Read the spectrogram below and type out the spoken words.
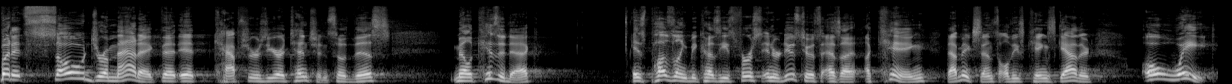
But it's so dramatic that it captures your attention. So, this Melchizedek is puzzling because he's first introduced to us as a, a, king. That makes sense. All these kings gathered. Oh, wait,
